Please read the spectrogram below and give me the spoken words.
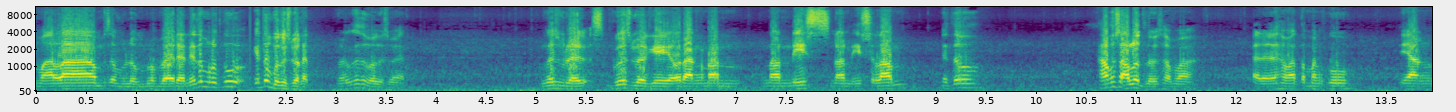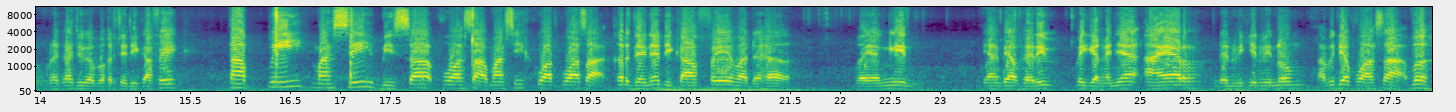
malam sebelum lebaran. Itu menurutku itu bagus banget. Menurutku itu bagus banget. Gue sebagai, gue sebagai orang non nonis non Islam itu aku salut loh sama ada sama temanku yang mereka juga bekerja di kafe tapi masih bisa puasa masih kuat puasa. Kerjanya di kafe padahal. Bayangin yang tiap hari pegangannya air dan bikin minum tapi dia puasa. Beh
